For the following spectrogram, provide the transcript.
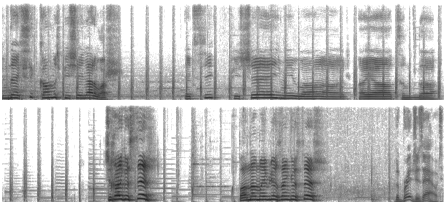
Şimdi eksik kalmış bir şeyler var. Eksik bir şey mi var hayatımda? Çıkar göster. Banlanmayı biliyorsan göster. The bridge is out.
